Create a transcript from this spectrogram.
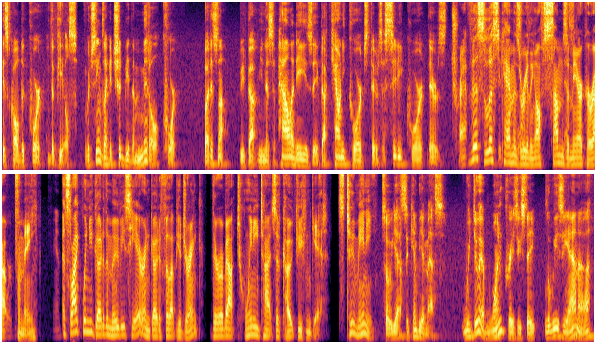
is called the Court of Appeals, which seems like it should be the middle court, but it's not. We've got municipalities, they've got county courts, there's a city court, there's traffic. This list cam is reeling off sums America up for me. It's like when you go to the movies here and go to fill up your drink, there are about 20 types of Coke you can get. It's too many. So, yes, it can be a mess. We do have one crazy state, Louisiana,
